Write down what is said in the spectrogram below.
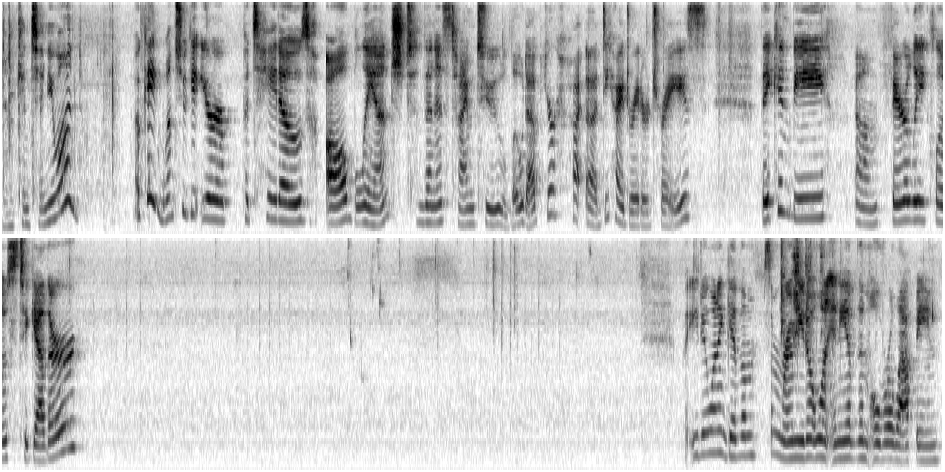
And continue on. Okay, once you get your potatoes all blanched, then it's time to load up your uh, dehydrator trays. They can be um, fairly close together. But you do want to give them some room. You don't want any of them overlapping.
